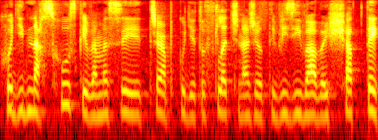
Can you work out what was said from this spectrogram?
chodit na schůzky, veme si třeba, pokud je to slečna, že ty vyzýváme šaty,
